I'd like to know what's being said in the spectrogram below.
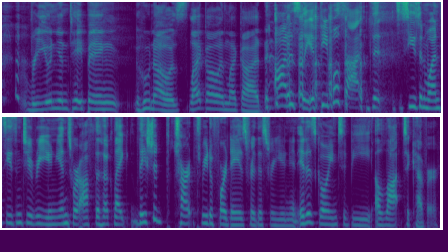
reunion taping. Who knows? Let go and let God. Honestly, if people thought that season one, season two reunions were off the hook, like they should chart three to four days for this reunion. It is going to be a lot to cover.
